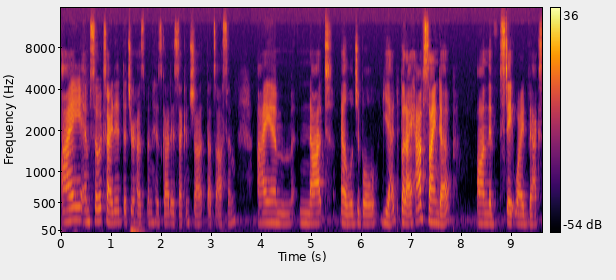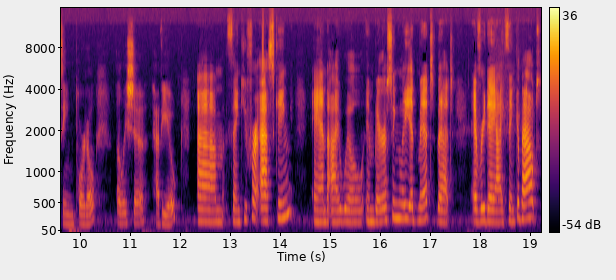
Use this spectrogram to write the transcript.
I am so excited that your husband has got his second shot. That's awesome. I am not eligible yet, but I have signed up on the statewide vaccine portal. Alicia, have you? Um, thank you for asking. And I will embarrassingly admit that every day I think about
